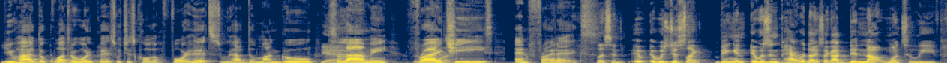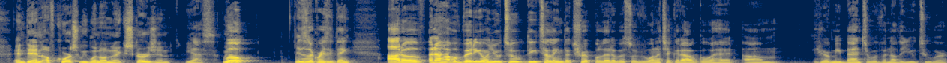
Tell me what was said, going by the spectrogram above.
You had the cuatro golpes, which is called the four hits. We had the mango, Yeah. salami, fried Lord. cheese, and fried eggs. Listen, it, it was just like being in it was in paradise. Like I did not want to leave. And then of course we went on an excursion. Yes. well, this is a crazy thing. Out of and I have a video on YouTube detailing the trip a little bit. So if you want to check it out, go ahead. Um, hear me banter with another YouTuber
